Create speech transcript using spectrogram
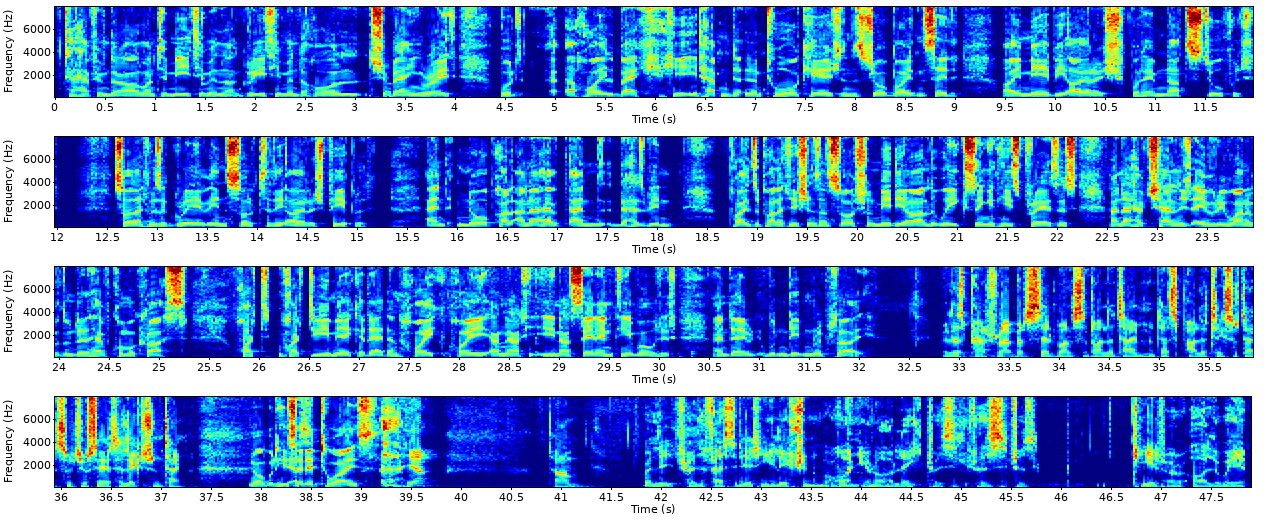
to have him. They all want to meet him and uh, greet him, and the whole shebang, right? But a, while back, he, it happened on two occasions. Joe Biden said, "I may be Irish, but I'm not stupid." So that was a grave insult to the Irish people, and no pol- and I have and there has been piles of politicians on social media all the week singing his praises, and I have challenged every one of them that I have come across. What what do you make of that, and why why are not you not saying anything about it? And I wouldn't even reply. Well, as Pat Rabbitte said once upon a time, that's politics, or that's what you say at election time. No, but he said it twice. yeah. Tom? Well, it was a fascinating election, number one, you know, like it was, it was, it was theatre all the way.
